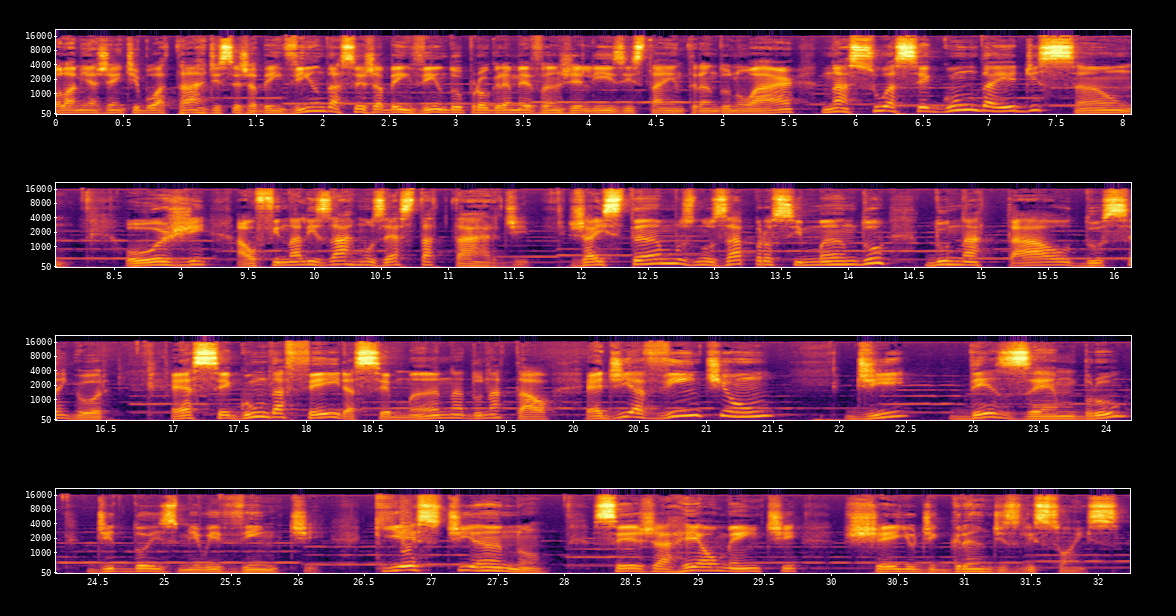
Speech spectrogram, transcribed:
Olá, minha gente, boa tarde, seja bem-vinda, seja bem-vindo. O programa Evangelize está entrando no ar na sua segunda edição. Hoje, ao finalizarmos esta tarde, já estamos nos aproximando do Natal do Senhor. É segunda-feira, semana do Natal. É dia 21 de dezembro de 2020. Que este ano seja realmente cheio de grandes lições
